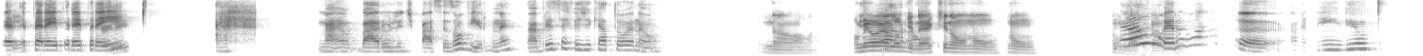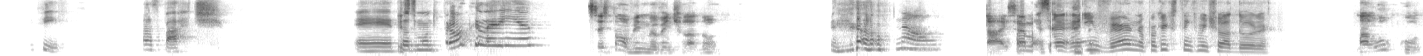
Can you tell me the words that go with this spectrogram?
Peraí, peraí, peraí. peraí. Ah, barulho de passo, vocês ouviram, né? Não abri a cerveja aqui à toa, não. Não. O meu é ah, long neck, não. Não, não, não, não era lata. Ah, nem viu. Enfim, faz parte. É, todo Isso... mundo pronto, galerinha? Vocês estão ouvindo meu ventilador? Não. Não. Tá, isso é, é mas é, é, inverno, por que, que você tem que ventilador? Maluco,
